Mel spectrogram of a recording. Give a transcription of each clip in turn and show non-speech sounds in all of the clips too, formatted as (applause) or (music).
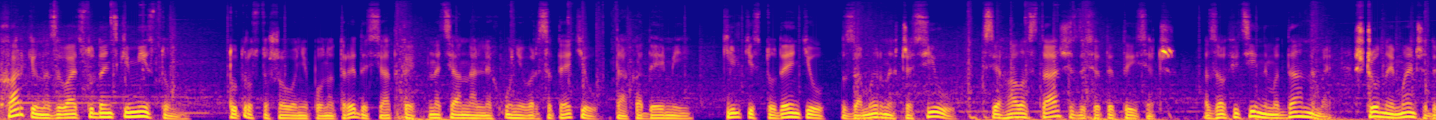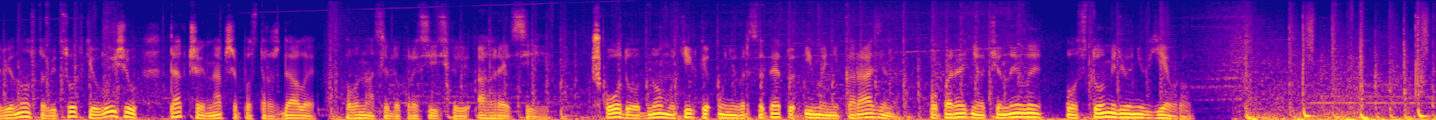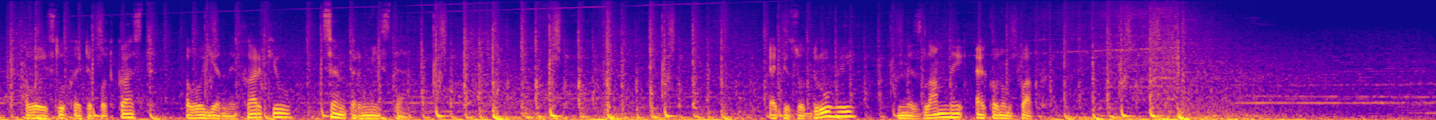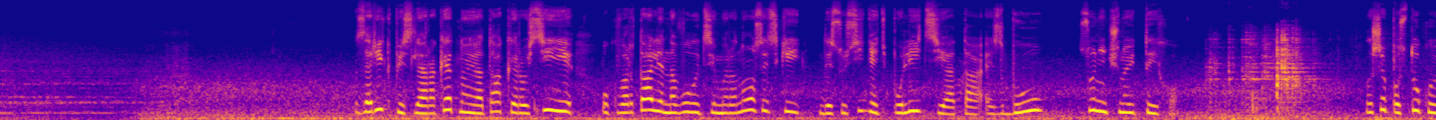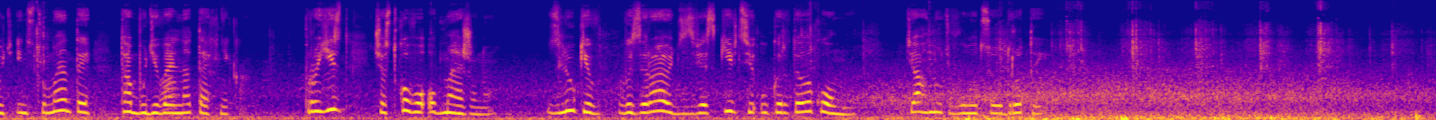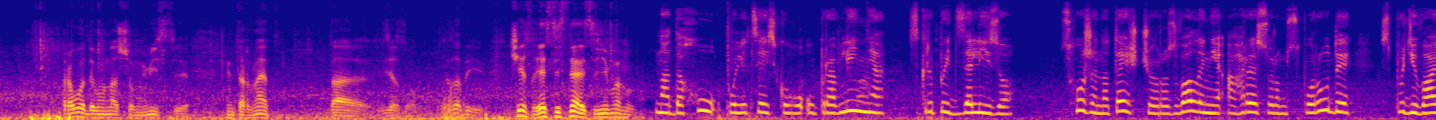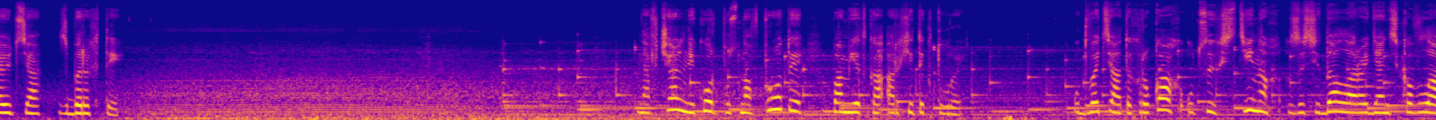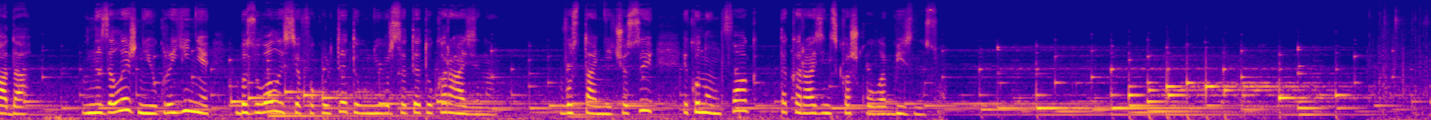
Харків називають студентським містом. Тут розташовані понад три десятки національних університетів та академій. Кількість студентів за мирних часів сягала 160 тисяч. За офіційними даними, щонайменше 90% вишів так чи інакше постраждали внаслідок російської агресії. Шкоду одному тільки університету імені Каразіна попередньо оцінили у 100 мільйонів євро. Ви слухаєте подкаст Воєнний Харків, центр міста. Епізод 2. Незламний економфак. За рік після ракетної атаки Росії у кварталі на вулиці Мироносицькій, де сусідять поліція та СБУ, сонячно й тихо. Лише постукують інструменти та будівельна техніка. Проїзд частково обмежено. З люків визирають зв'язківці Укртелекому, тягнуть вулицею дроти. Проводимо в нашому місті інтернет та зв'язок. Сказати чесно, я стісняюся, не можу. На даху поліцейського управління скрипить залізо. Схоже на те, що розвалені агресором споруди сподіваються зберегти. Навчальний корпус навпроти пам'ятка архітектури. У 20-х роках у цих стінах засідала радянська влада. В незалежній Україні базувалися факультети університету Каразіна. В останні часи економфак та Каразінська школа бізнесу.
